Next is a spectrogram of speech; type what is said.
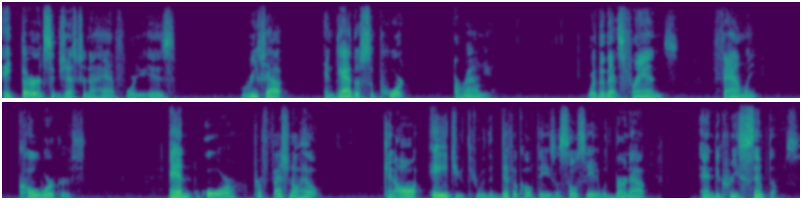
A third suggestion I have for you is reach out and gather support around you. Whether that's friends, family, co-workers, and or professional help can all aid you through the difficulties associated with burnout and decrease symptoms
